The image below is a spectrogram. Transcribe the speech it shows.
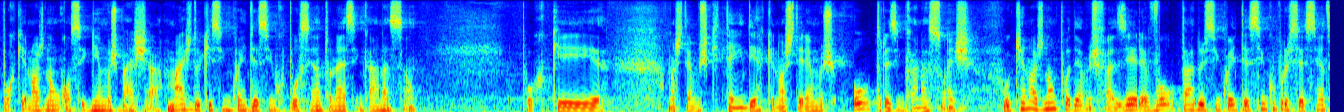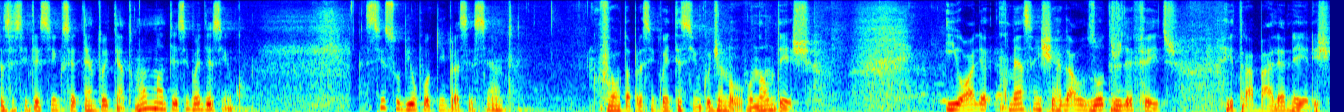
porque nós não conseguimos baixar mais do que 55% nessa encarnação porque nós temos que entender que nós teremos outras encarnações. O que nós não podemos fazer é voltar dos 55 para os 60, 65, 70, 80. Vamos manter 55. Se subir um pouquinho para 60, volta para 55 de novo, não deixa. e olha, começa a enxergar os outros defeitos e trabalha neles.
